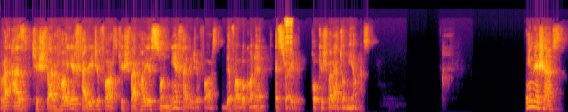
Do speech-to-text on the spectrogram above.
و از کشورهای خلیج فارس کشورهای سنی خلیج فارس دفاع بکنه اسرائیل. خب کشور اتمی هم هست. این نشست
